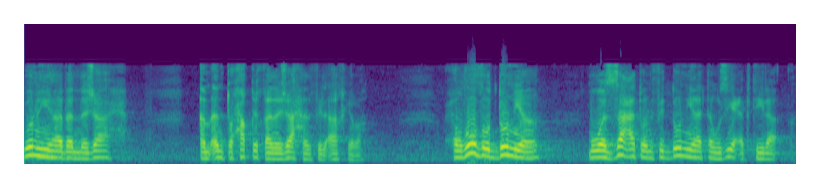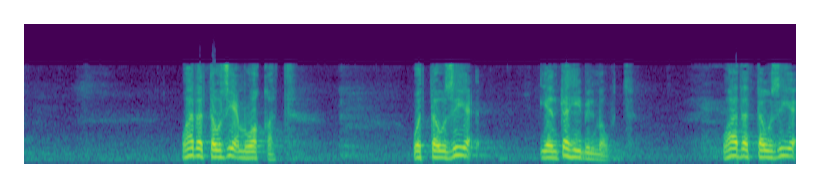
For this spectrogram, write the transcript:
ينهي هذا النجاح؟ أم أن تحقق نجاحاً في الآخرة؟ حظوظ الدنيا موزعة في الدنيا توزيع ابتلاء. وهذا التوزيع مؤقت. والتوزيع ينتهي بالموت. وهذا التوزيع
